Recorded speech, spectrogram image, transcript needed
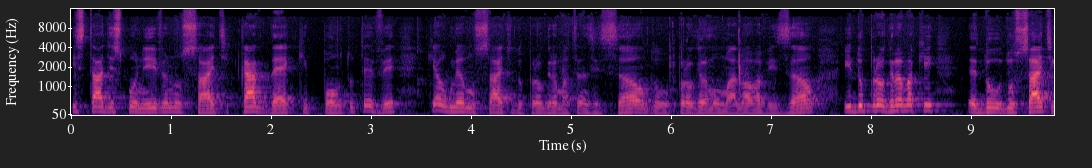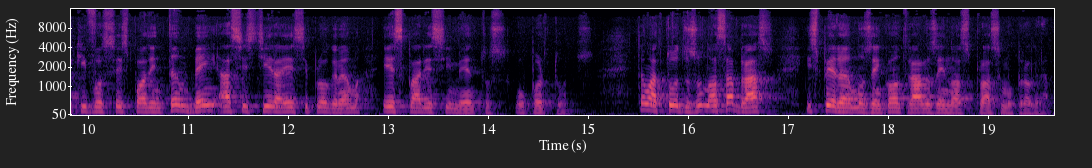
está disponível no site kardec.tv, que é o mesmo site do programa Transição, do programa Uma Nova Visão e do programa que eh, do, do site que vocês podem também assistir a esse programa Esclarecimentos Oportunos. Então a todos o nosso abraço, esperamos encontrá-los em nosso próximo programa.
